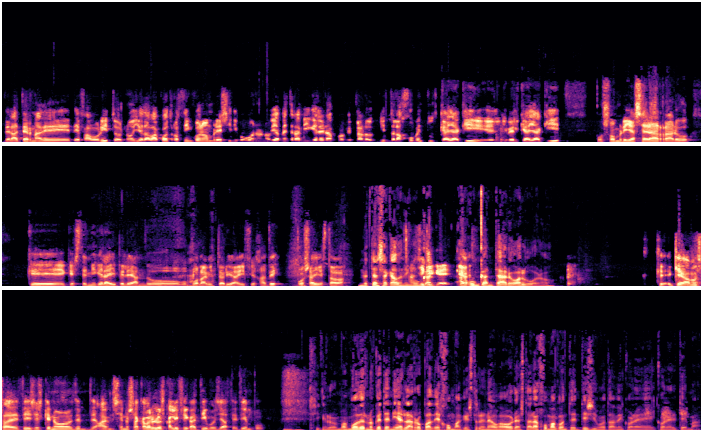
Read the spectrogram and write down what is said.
de la terna de, favoritos, ¿no? Yo daba cuatro o cinco nombres y digo, bueno, no voy a meter a Miguel Eras porque, claro, viendo la juventud que hay aquí, el nivel que hay aquí, pues hombre, ya será raro que, esté Miguel ahí peleando por la victoria. Y fíjate, pues ahí estaba. No te han sacado ningún algún cantar o algo, ¿no? ¿Qué, vamos a decir? Es que no, se nos acabaron los calificativos ya hace tiempo. Sí, que lo más moderno que tenía es la ropa de Joma que estrenaba ahora. Estará Joma contentísimo también con el, con el tema.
